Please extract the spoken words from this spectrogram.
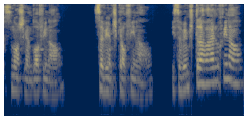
se, nós chegamos ao final, sabemos que é o final e sabemos travar no final.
